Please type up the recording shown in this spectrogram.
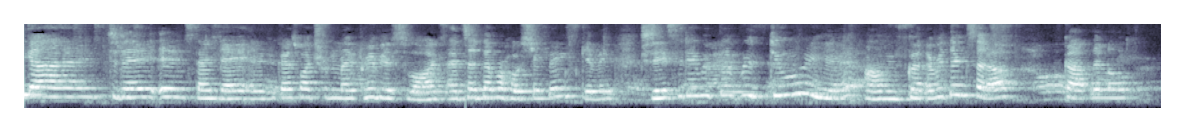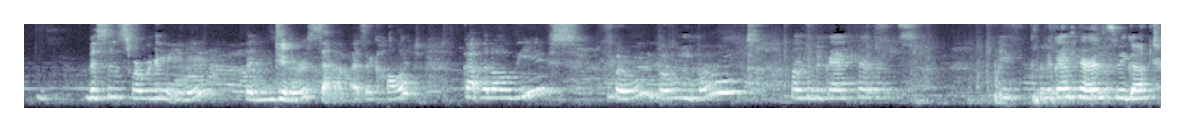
Hey guys, today is Sunday, and if you guys watched one of my previous vlogs, I said that we're hosting Thanksgiving. Today's the day that we're doing it. Um, we've got everything set up. We've got little. This is where we're gonna be eating the dinner setup, as I call it. Got little leaves. Boom, boom, boom. Um, for the grandparents. For the grandparents, we got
